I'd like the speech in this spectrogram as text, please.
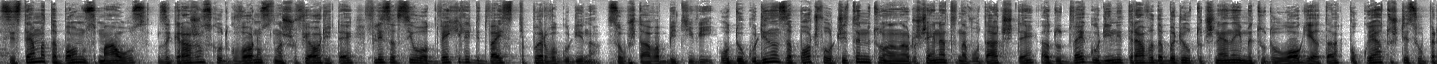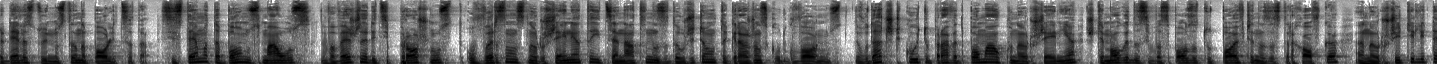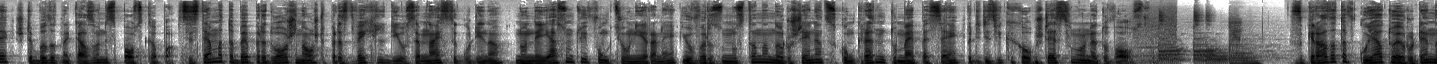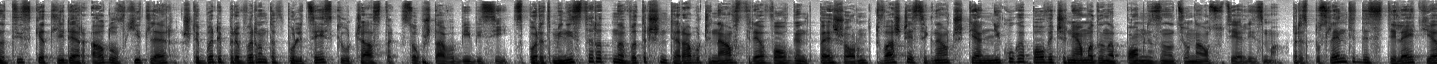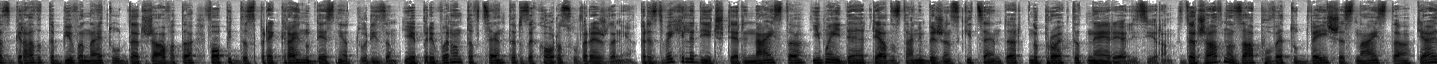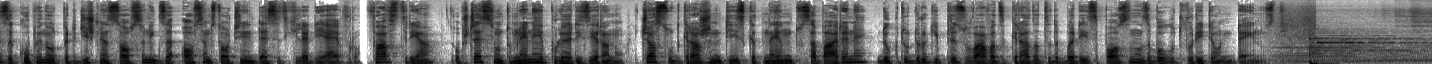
Системата бонус-маус за гражданска отговорност на шофьорите влиза в сила от 2021 година, съобщава BTV. От до година започва отчитането на нарушенията на водачите, а до две години трябва да бъде уточнена и методологията, по която ще се определя стоеността на полицата. Системата бонус-маус въвежда реципрочност, обвързана с нарушенията и цената на задължителната гражданска отговорност. Водачите, които правят по-малко нарушения, ще могат да се възползват от по-ефтина застраховка, а нарушителите ще бъдат наказвани с по-скъпа. Системата бе предложена още през 2018 година, но неясното и функциониране и увързаността на нарушенията с конкретното МПС предизвикаха обществено недоволство. Сградата, в която е роден нацистският лидер Адолф Хитлер, ще бъде превърната в полицейски участък, съобщава BBC. Според министърът на вътрешните работи на Австрия Волганг Пешорн, това ще е сигнал, че тя никога повече няма да напомня за национал-социализма. През последните десетилетия сградата бива наета от държавата в опит да спре крайно десния туризъм и е превърната в център за хора с увреждания. През 2014 има идея тя да стане бежански център, но проектът не е реализиран. С държавна заповед от 2016 тя е закупена от предишния собственик за 810 000 евро. В Австрия общественото мнение е поляризирано. Част от гражданите искат нейното събаряне, докато други призовават сградата да бъде използвана за благотворителни дейности.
